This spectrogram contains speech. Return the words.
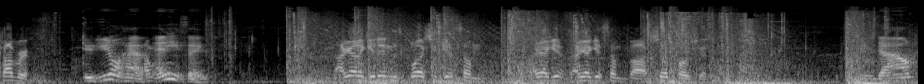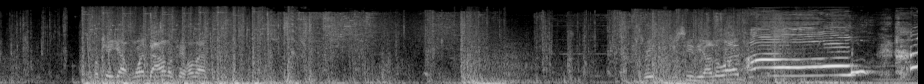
cover. Dude, you don't have I'm- anything. I gotta get in this bush and get some. I gotta get. I gotta get some uh, shield potion. He's down. Okay, got one down. Okay, hold on. You see the other one? Oh!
